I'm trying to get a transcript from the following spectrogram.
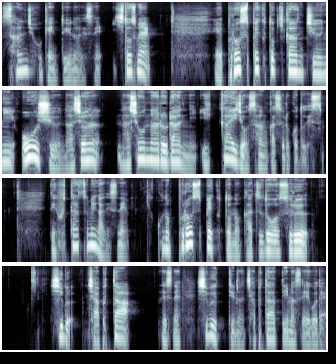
3条件というのはですね、1つ目、えプロスペクト期間中に欧州ナショナショナルランに1回以上参加することです。で、2つ目がですね、このプロスペクトの活動をする支部、チャプターですね。支部っていうのはチャプターって言います、英語で。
